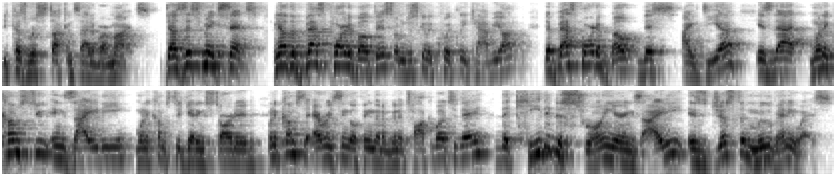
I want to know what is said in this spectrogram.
because we're stuck inside of our minds. Does this make sense? Now, the best part about this, I'm just going to quickly caveat the best part about this idea is that when it comes to anxiety, when it comes to getting started, when it comes to every single thing that I'm going to talk about today, the key to destroying your anxiety is just to move anyways.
